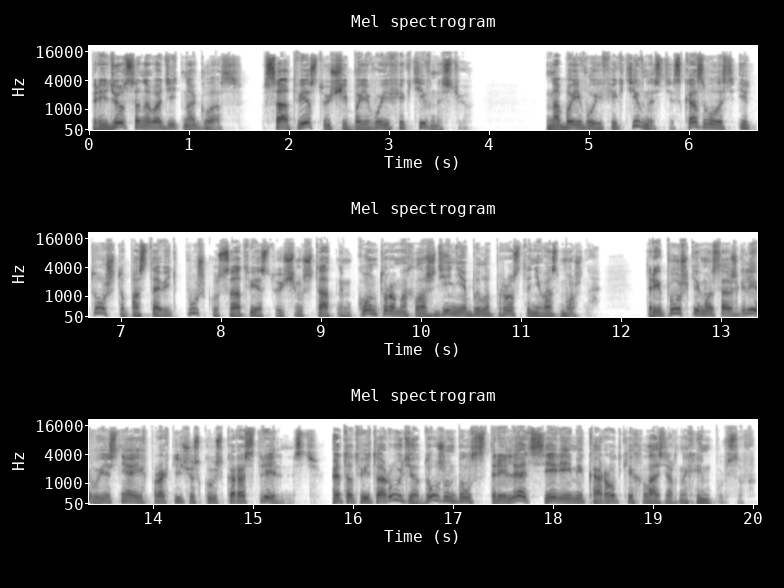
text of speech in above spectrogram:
Придется наводить на глаз, соответствующей боевой эффективностью. На боевой эффективности сказывалось и то, что поставить пушку соответствующим штатным контуром охлаждения было просто невозможно. Три пушки мы сожгли, выясняя их практическую скорострельность. Этот вид орудия должен был стрелять сериями коротких лазерных импульсов,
